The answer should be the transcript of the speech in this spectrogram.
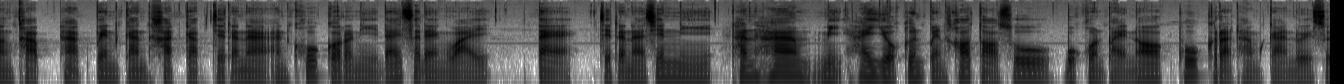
บังคับ หากเป็นการขัดกับเจตนาอันคู่กรณีได้แสดงไว้ แต่เจตนาเช่นนี้ ท่านห้ามมิให้ยกขึ้นเป็นข้อต่อสู้ บุคคลภายนอกผู้กระทำการโดยสุ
